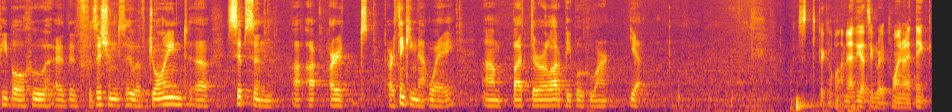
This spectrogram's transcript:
people who, uh, the physicians who have joined uh, uh, are, are, are thinking that way, um, but there are a lot of people who aren't yet. Pick up on, I mean, I think that's a great point, and I think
